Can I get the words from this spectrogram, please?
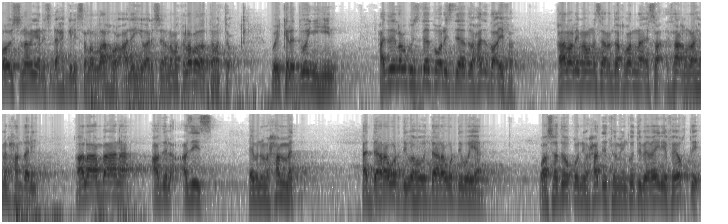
oo isu nabigeena isdhexgeli sala allahu calayhi waali slm marka labada tamatuc way kala duwan yihiin xadiid laba kun sideed boqol iyo sideed waa xadiid daciifa qaala alimam nas akhbarna isxaaq ibrahim alxandali qaala anba'ana cabdilcaziiz ibnu maxamed addaarawardi wahuwa daarawardi weeyaan waa saduuqun yuxadiثu min kutubi hayrihi fayukhطi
